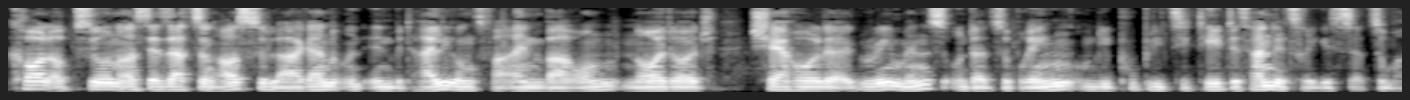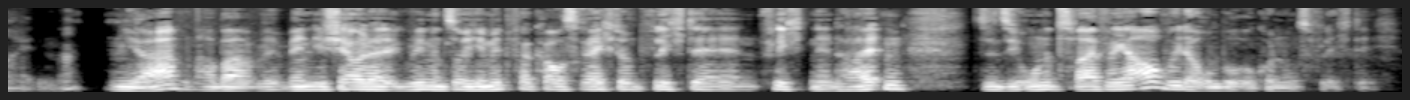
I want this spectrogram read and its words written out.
Call-Optionen aus der Satzung auszulagern und in Beteiligungsvereinbarungen, neudeutsch Shareholder Agreements, unterzubringen, um die Publizität des Handelsregisters zu meiden. Ne? Ja, aber wenn die Shareholder Agreements solche Mitverkaufsrechte und Pflichten, Pflichten enthalten, sind sie ohne Zweifel ja auch wiederum beurkundungspflichtig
